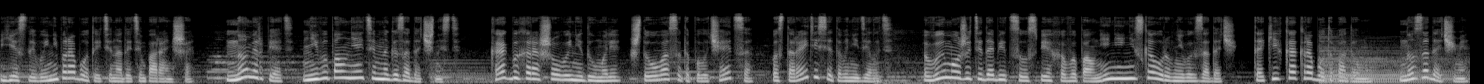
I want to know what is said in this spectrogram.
если вы не поработаете над этим пораньше. Номер пять. Не выполняйте многозадачность. Как бы хорошо вы ни думали, что у вас это получается, постарайтесь этого не делать. Вы можете добиться успеха в выполнении низкоуровневых задач, таких как работа по дому, но с задачами,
